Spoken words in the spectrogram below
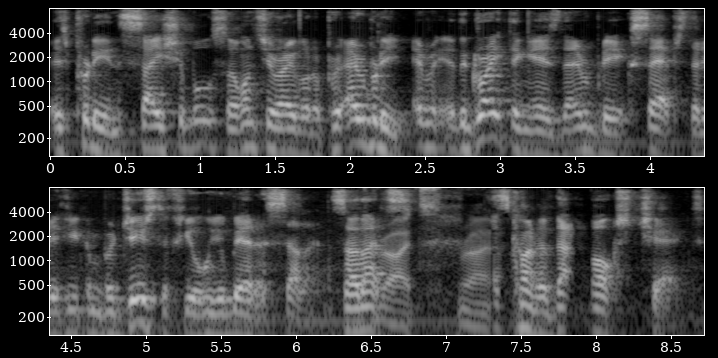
is pretty insatiable. So once you're able to, everybody, every, the great thing is that everybody accepts that if you can produce the fuel, you'll be able to sell it. So that's right, right. that's kind of that box checked.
